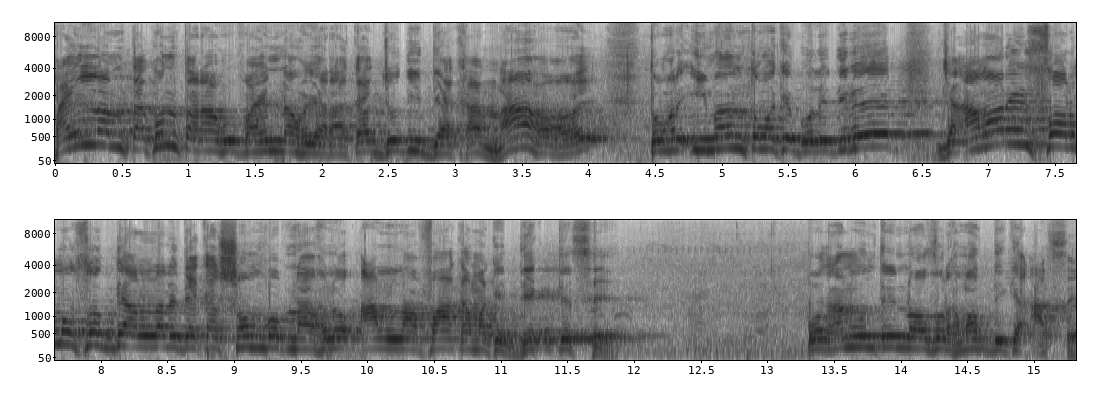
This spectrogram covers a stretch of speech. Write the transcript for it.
ফাইনলাম তখন তারা হু ফাইন না হইয়া রাখা যদি দেখা না হয় তোমার ইমান তোমাকে বলে দিবে যে আমার এই চর্মচোখ দিয়ে আল্লাহরে দেখা সম্ভব না হলো আল্লাহ ফাক আমাকে দেখতেছে। প্রধানমন্ত্রীর নজর আমার দিকে আছে।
